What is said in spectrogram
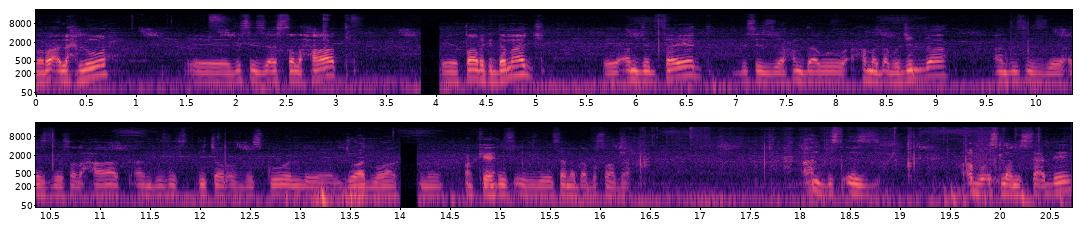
براء الحلوح. ذيس از الصلاحات. طارق دمج. أمجد فايد. ذيس از حمد أبو حمد أبو جلدة. اند ذيس از از صلاحات. اند ذيس تيتشر اوف ذا سكول جواد بواك me. Okay. And this is uh, Sanad Abu Sabah. And this is Abu Islam Saadi.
